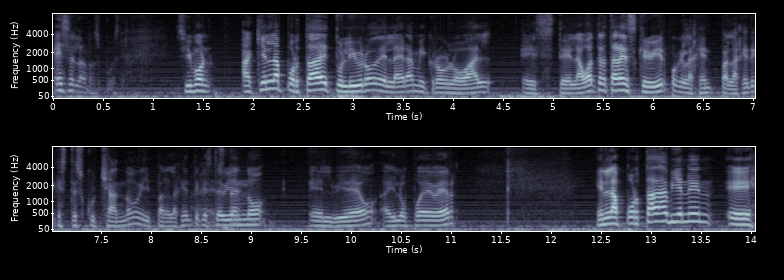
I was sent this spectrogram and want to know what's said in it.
Esa es la respuesta. Simón, aquí en la portada de tu libro de la era microglobal, este, la voy a tratar de escribir porque la gente, para la gente que esté escuchando y para la gente que esté viendo el video, ahí lo puede ver. En la portada vienen eh,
